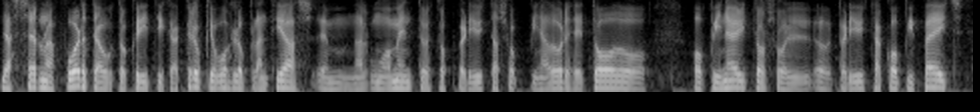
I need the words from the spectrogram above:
de hacer una fuerte autocrítica. Creo que vos lo planteás en algún momento, estos periodistas opinadores de todo, opinators o el, el periodista copy-paste,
